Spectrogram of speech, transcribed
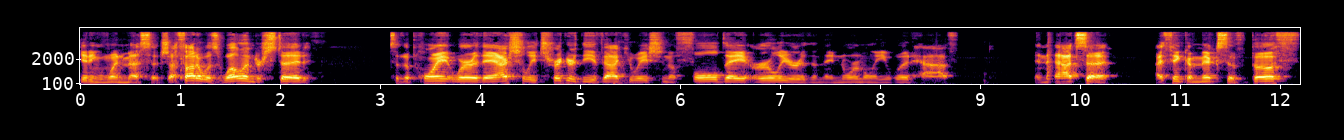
getting one message. I thought it was well understood to the point where they actually triggered the evacuation a full day earlier than they normally would have. And that's a I think a mix of both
